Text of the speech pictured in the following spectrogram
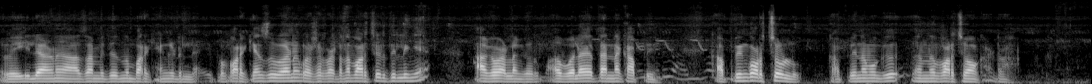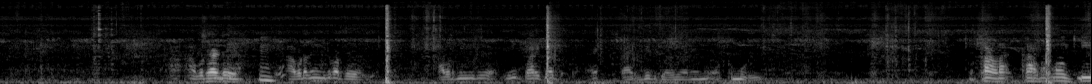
വെയിലാണ് ആ സമയത്തൊന്നും പറിക്കാൻ കിട്ടില്ല. ഇപ്പോൾ പറിക്കാൻ സുഖമാണ്. പക്ഷെ പെട്ടെന്ന് പറിച്ചെടുത്തില്ലെങ്കിൽ ആകെ വെള്ളം കയറും. അതുപോലെ തന്നെ കപ്പയും. കപ്പയും കുറച്ചുള്ളൂ. കപ്പയും നമുക്ക് ഒന്ന് പറിച്ചു നോക്കാം കേട്ടോ. കട കട നോക്കി.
